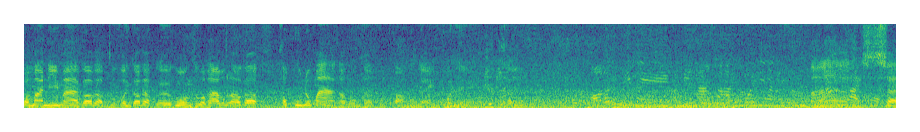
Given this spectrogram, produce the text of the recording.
ประมาณนี้มาก็แบบทุกคนก็แบบเออห่วงสุขภาพพวกเราก็ขอบคุณมากๆครับผมสำหรับความห่วงใยทุกคนเลยครับผมอ๋อแล้วเดี๋ยวพี่เมย์จะมีงานทรายด้วยที่งานหนังสืออ่าขายของใช่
